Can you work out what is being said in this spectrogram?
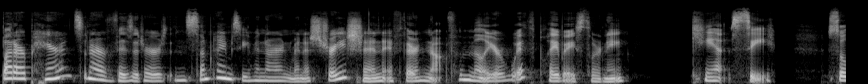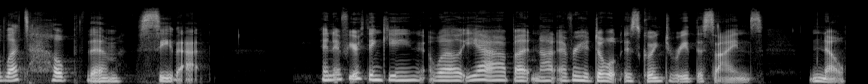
But our parents and our visitors, and sometimes even our administration, if they're not familiar with play based learning, can't see. So let's help them see that. And if you're thinking, well, yeah, but not every adult is going to read the signs. No,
